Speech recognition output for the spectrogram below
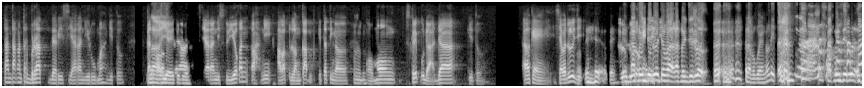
tantangan terberat dari siaran di rumah gitu? Kan Nah, kalau iya itu siaran di studio kan ah nih alat udah lengkap, kita tinggal Hmm. ngomong, skrip udah ada gitu. Oke, siapa dulu Ji? Oke. Lu Kak dulu kunci kayaknya, dulu coba, Kak kunci dulu. Kenapa gue yang ngelit? Kak kunci dulu.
